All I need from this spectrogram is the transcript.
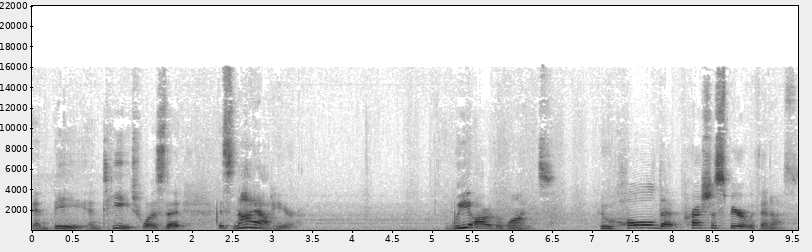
and be and teach was that it's not out here. We are the ones who hold that precious spirit within us.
